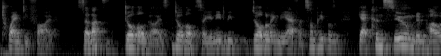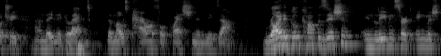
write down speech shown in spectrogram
25. So that's double, guys, double. So you need to be doubling the effort. Some people get consumed in poetry and they neglect the most powerful question in the exam. Write a good composition in Leaving Cert English,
